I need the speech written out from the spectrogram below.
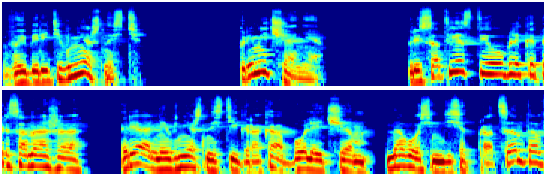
Выберите внешность. Примечание. При соответствии облика персонажа реальной внешности игрока более чем на 80%,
